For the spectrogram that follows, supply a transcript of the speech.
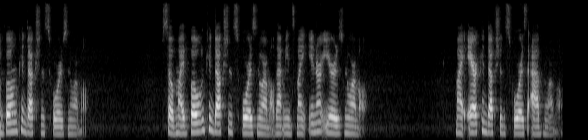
The bone conduction score is normal. So my bone conduction score is normal. That means my inner ear is normal. My air conduction score is abnormal.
